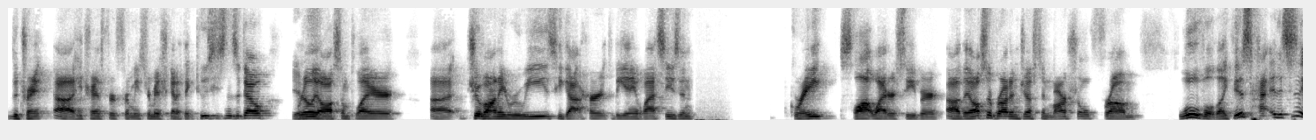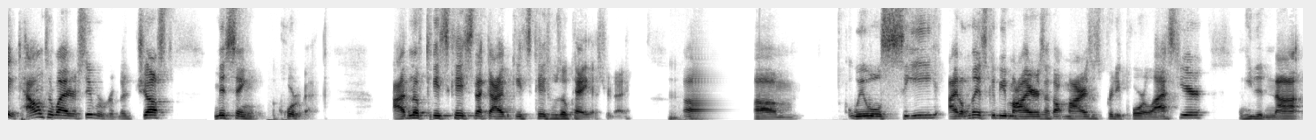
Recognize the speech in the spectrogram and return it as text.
the train, uh, he transferred from Eastern Michigan, I think two seasons ago. Yes. Really awesome player. Uh, Giovanni Ruiz, he got hurt at the beginning of last season. Great slot wide receiver. Uh, they also brought in Justin Marshall from Louisville. Like this, ha- this is a talented wide receiver room. They're just missing a quarterback. I don't know if Casey Case that guy, but Casey Case was okay yesterday. Hmm. Uh, um, we will see. I don't think it's going to be Myers. I thought Myers was pretty poor last year, and he did not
